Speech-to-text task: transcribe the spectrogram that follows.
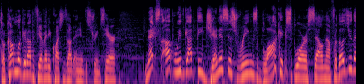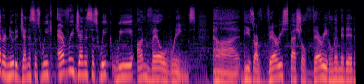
So come look it up if you have any questions about any of the streams here. Next up, we've got the Genesis Rings Block Explorer cell. Now, for those of you that are new to Genesis Week, every Genesis Week we unveil rings. Uh, these are very special, very limited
